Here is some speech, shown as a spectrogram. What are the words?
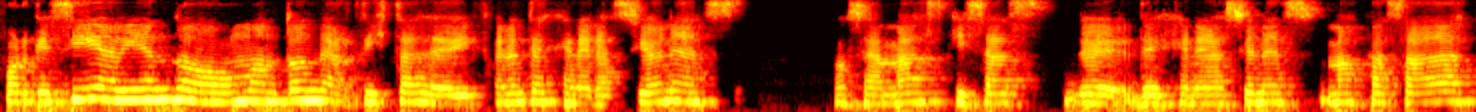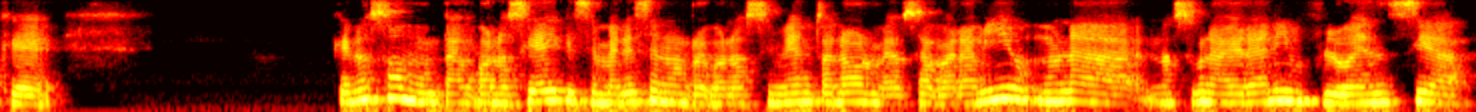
Porque sigue habiendo un montón de artistas de diferentes generaciones, o sea, más quizás de, generaciones más pasadas que, que no son tan conocidas y que se merecen un reconocimiento enorme. O sea, para mí una, no sé, una gran influencia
